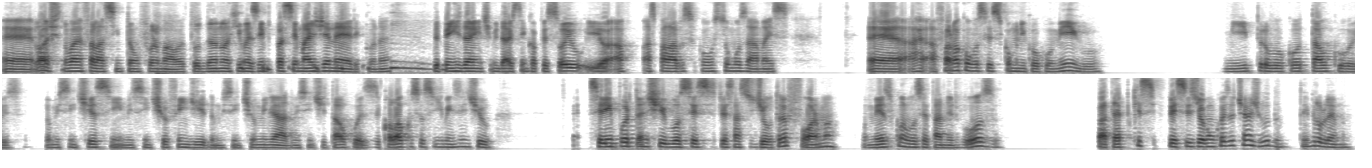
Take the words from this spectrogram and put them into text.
É, lógico, não vai falar assim tão formal. Eu estou dando aqui um exemplo para ser mais genérico, né? Depende da intimidade que tem com a pessoa e, e a, as palavras que eu costumo usar, mas é, a, a, forma como você se comunicou comigo me provocou tal coisa. Eu me senti assim, me senti ofendido, me senti humilhado, me senti tal coisa. Você coloca o seu sentimento sentiu. Seria importante você se expressasse de outra forma, mesmo quando você está nervoso, até porque se precisa de alguma coisa eu te ajudo, não tem problema.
